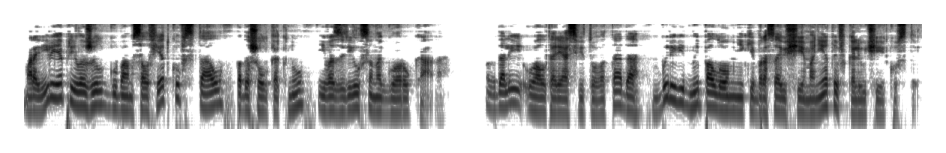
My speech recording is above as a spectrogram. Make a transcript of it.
Моровилья приложил к губам салфетку, встал, подошел к окну и воззрился на гору Кана. Вдали у алтаря святого Тада были видны паломники, бросающие монеты в колючие кусты.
